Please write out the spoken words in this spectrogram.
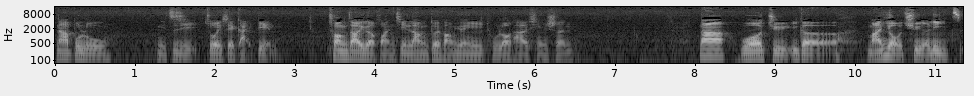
那不如你自己做一些改变。创造一个环境，让对方愿意吐露他的心声。那我举一个蛮有趣的例子，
